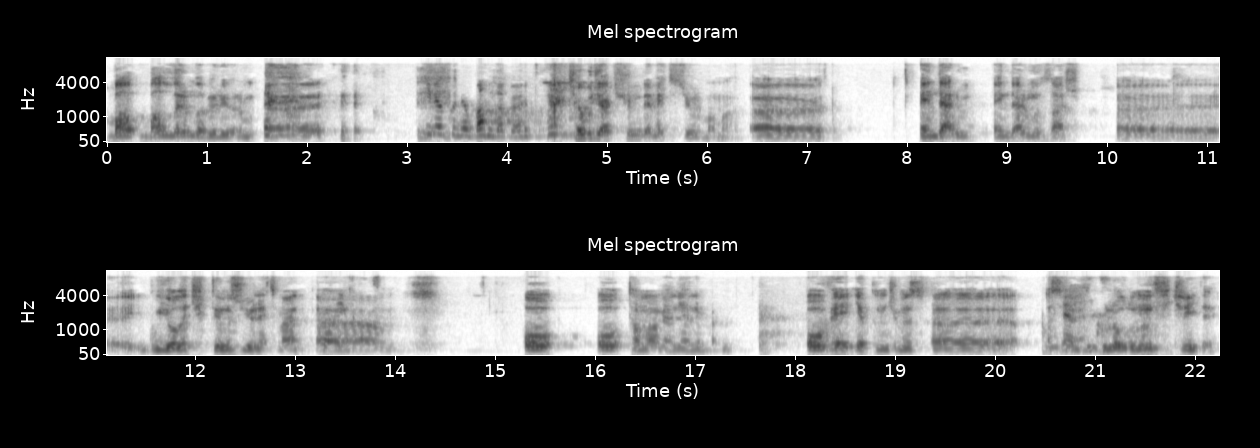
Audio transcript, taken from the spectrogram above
bal, ballarımla bölüyorum. Yine kule balla böyle. çabucak şunu demek istiyorum ama. Ee, Ender Ender Mıhlar ee, bu yola çıktığımız yönetmen ee, o o tamamen yani o ve yapımcımız ee, Asena Evet. Bülbüloğlu'nun fikriydi.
